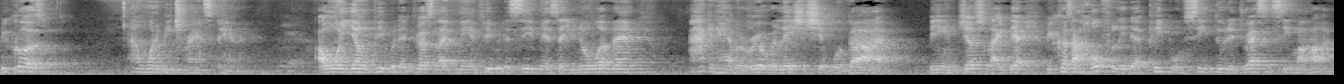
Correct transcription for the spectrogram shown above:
because I want to be transparent. I want young people that dress like me and people to see me and say, you know what, man, I can have a real relationship with God being just like that because I hopefully that people see through the dress and see my heart.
